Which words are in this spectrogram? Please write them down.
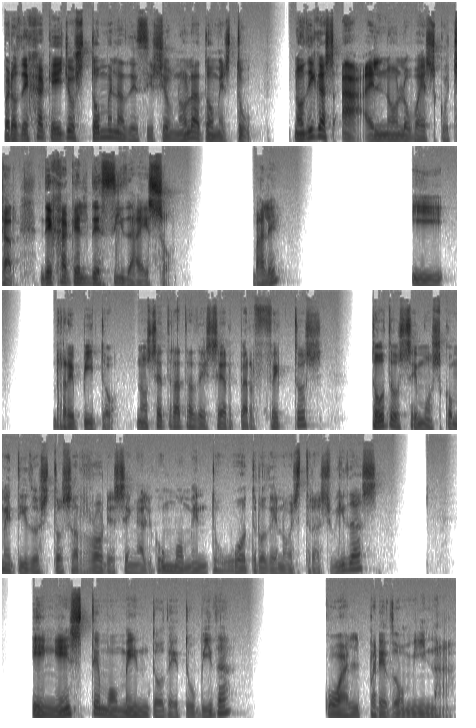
Pero deja que ellos tomen la decisión, no la tomes tú. No digas, ah, él no lo va a escuchar, deja que él decida eso. ¿Vale? Y repito, no se trata de ser perfectos, todos hemos cometido estos errores en algún momento u otro de nuestras vidas. En este momento de tu vida, ¿cuál predomina?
